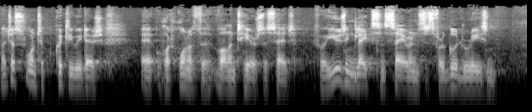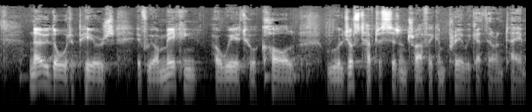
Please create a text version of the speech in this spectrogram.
I just want to quickly read out uh, what one of the volunteers has said. If we're using lights and sirens, it's for a good reason. Now, though, it appears if we are making our way to a call, we will just have to sit in traffic and pray we get there on time.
